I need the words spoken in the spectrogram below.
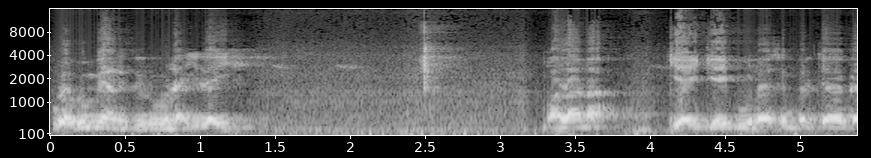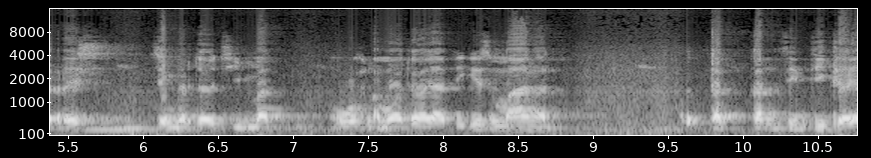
Wa hum yang zuruna ilaihi. Malah nak kiai-kiai kuno sing percaya keris, sing percaya jimat. Wah, nak maca ayat semangat tekan sing digawe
